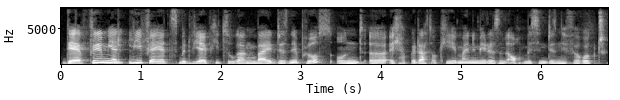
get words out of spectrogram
Der Film ja, lief ja jetzt mit VIP-Zugang bei Disney Plus und äh, ich habe gedacht, okay, meine Mädels sind auch ein bisschen Disney verrückt.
